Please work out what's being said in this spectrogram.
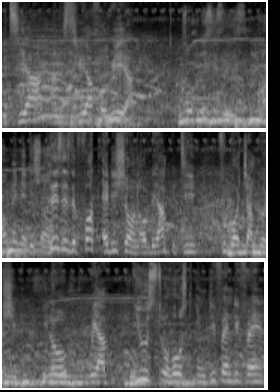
it's here and it's here for real. So this is this, how many editions? This is the fourth edition of the Amputee Football Championship. You know, we have used to host in different different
